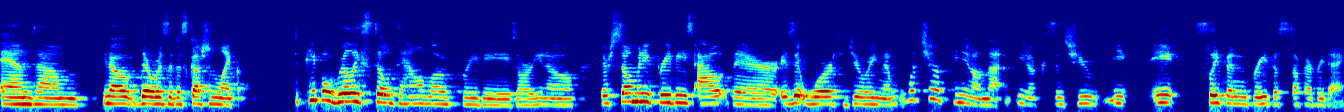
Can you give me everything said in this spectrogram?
and um, you know there was a discussion like, do people really still download freebies? Or you know there's so many freebies out there. Is it worth doing them? What's your opinion on that you know since you eat, eat sleep and breathe this stuff every day?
